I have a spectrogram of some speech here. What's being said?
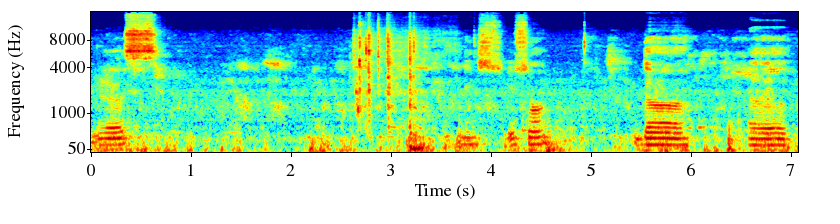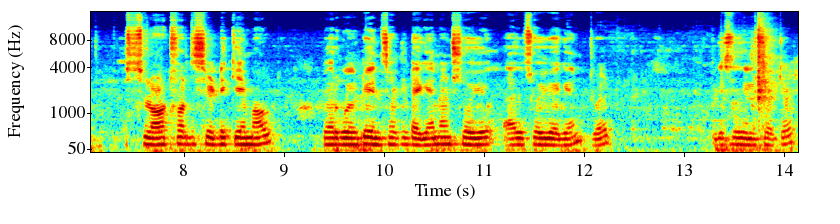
Yes. Yes you saw. The uh, slot for the CD came out. We are going to insert it again and show you I'll show you again. Wait. This is inserted.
